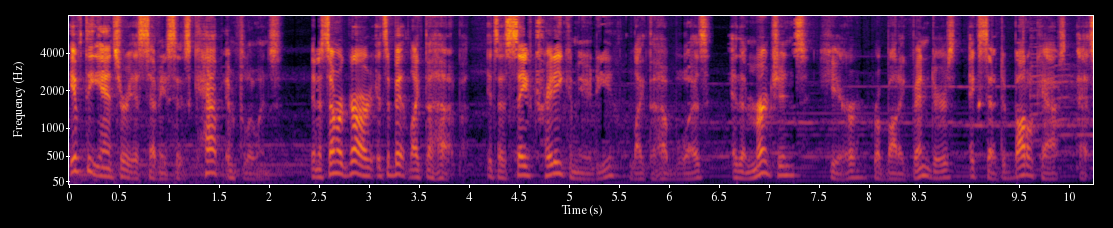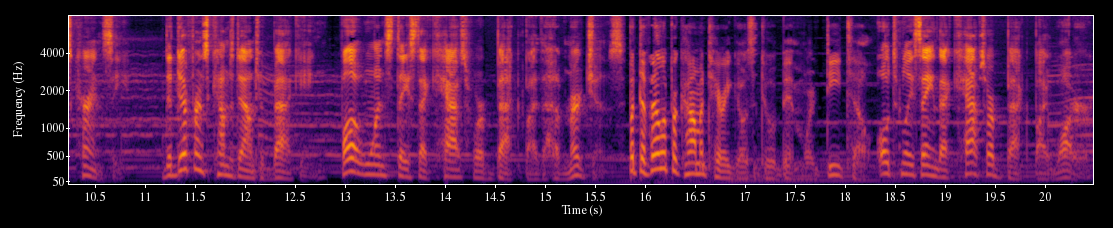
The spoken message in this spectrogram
If the answer is 76 cap influence, then in some regard it's a bit like the Hub. It's a safe trading community, like the Hub was, and the merchants, here robotic vendors, accepted bottle caps as currency. The difference comes down to backing. Fallout 1 states that caps were backed by the hub merchants, but developer commentary goes into a bit more detail, ultimately saying that caps are backed by water,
